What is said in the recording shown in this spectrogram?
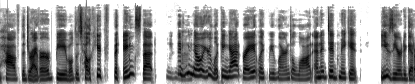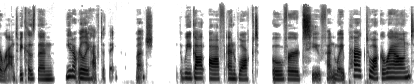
have the driver be able to tell you things that mm-hmm. you know what you're looking at, right? Like we learned a lot and it did make it easier to get around because then you don't really have to think much. We got off and walked over to Fenway Park to walk around.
